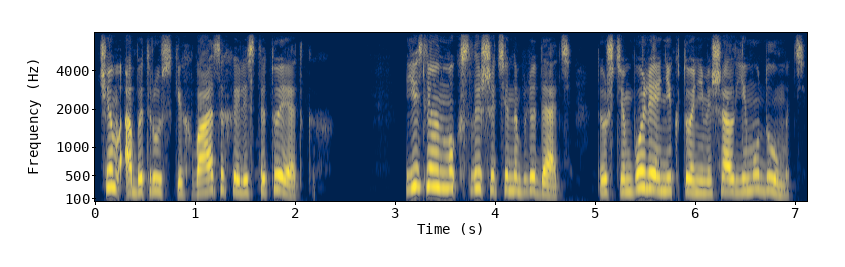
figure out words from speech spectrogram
чем об этрусских вазах или статуэтках. Если он мог слышать и наблюдать, то уж тем более никто не мешал ему думать.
